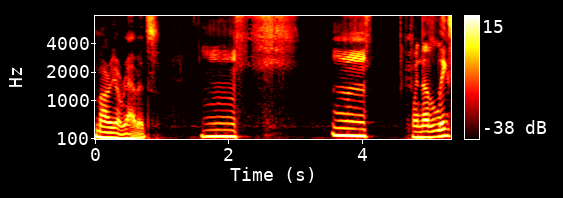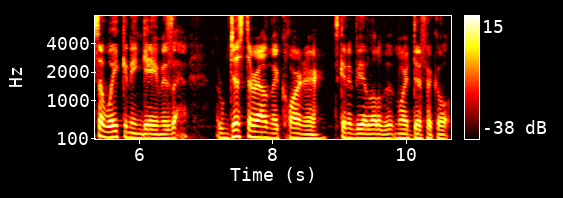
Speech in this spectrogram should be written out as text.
Mario Rabbids? When the Link's Awakening game is just around the corner, it's gonna be a little bit more difficult.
